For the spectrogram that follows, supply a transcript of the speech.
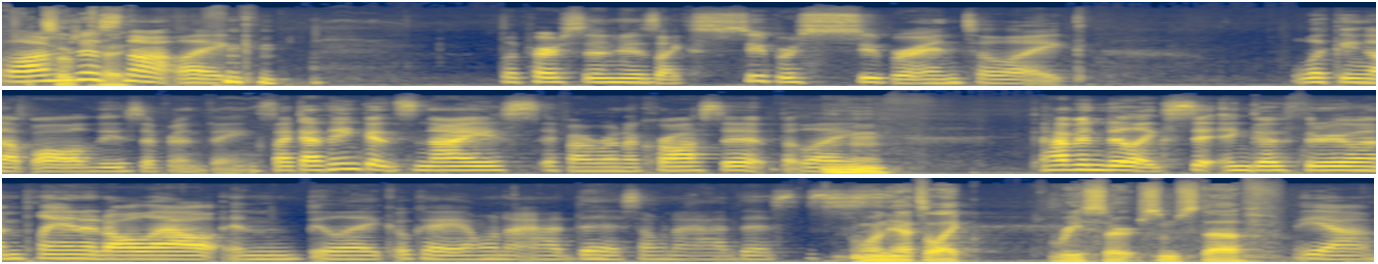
Well, I'm It's just not like the person who's like super, super into like looking up all of these different things. Like, I think it's nice if I run across it, but like Mm-hmm. having to like sit and go through and plan it all out and be like, okay, I want to add this, I want to add this. It's- when you have to like research some stuff, yeah.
